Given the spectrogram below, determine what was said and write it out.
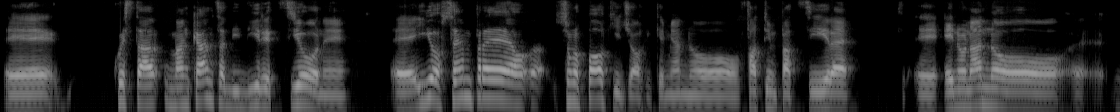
eh, questa mancanza di direzione, eh, io sempre, sono pochi i giochi che mi hanno fatto impazzire e, e non hanno, eh,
